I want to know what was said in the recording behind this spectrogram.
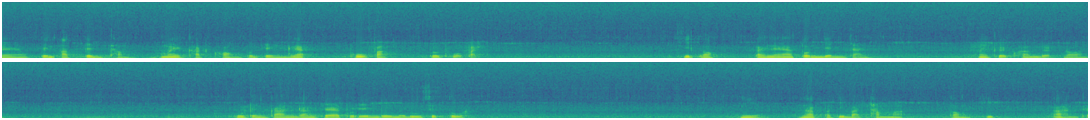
แล้วเป็นอัดเป็นธรรมไม่ขัดข้องตนเองและผู้ฟังตัวทั่วไป คิดออกไปแล้วตนเย็นใจ ไม่เกิดความเดือดร้อนคือเป็นการรังแกตัวเองโดยไม่รู้สึกตัวนี่นักปฏิบัติธรรมะต้องคิดอ่านใจ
